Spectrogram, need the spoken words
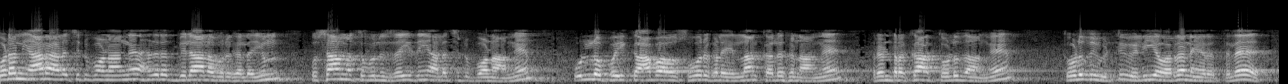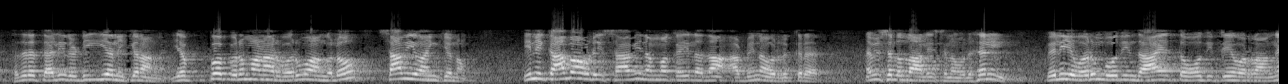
உடன் யாரை அழைச்சிட்டு போனாங்க? ஹசரத் பிலால் அவர்களையும் உசாமத்துபுல் ஜெயிதையும் அழைச்சிட்டு போனாங்க. உள்ளே போய் காபா சுவர்களை எல்லாம் கழுகுனாங்க. ரெண்டு ரக்கா தொழுதாங்க. தொழுது விட்டு வெளியே வர்ற நேரத்தில் ஹசரத் அலி ரெடியாக நிற்கிறாங்க எப்போ பெருமானார் வருவாங்களோ சாவியை வாங்கிக்கணும். இனி காபாவுடைய சாவி நம்ம கையில் தான் அப்படின்னு அவர் இருக்கிறார். நபிசல்லா அலிஸ்லாம் அவர்கள் வெளியே வரும்போது இந்த ஆயத்தை ஓதிட்டே வர்றாங்க.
